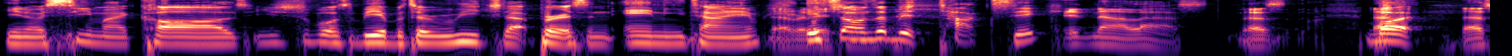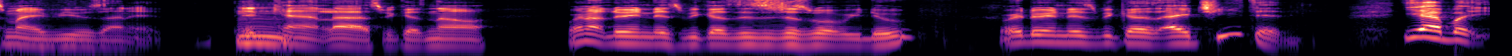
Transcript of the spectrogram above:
you know, see my calls. You're supposed to be able to reach that person anytime. That It sounds a bit toxic. It not last. That's that, But- that's my views on it. It Mm. can't last because now we're not doing this because this is just what we do. We're doing this because I cheated. Yeah, but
